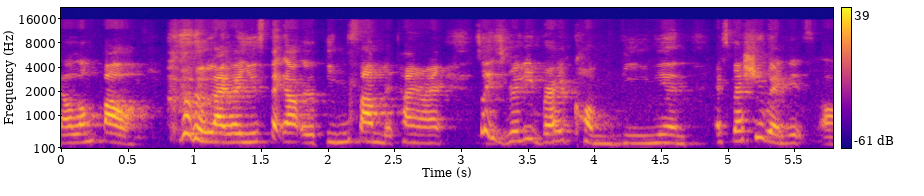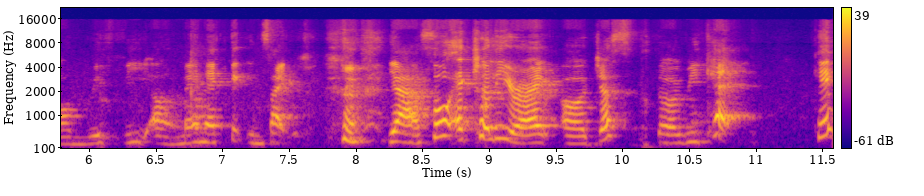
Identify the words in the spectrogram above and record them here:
Xiaolong like when you stack out the dim sum, kind, right? So it's really very convenient, especially when it's um, with the uh, magnetic inside. yeah, so actually, right, uh, just the recap Okay,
